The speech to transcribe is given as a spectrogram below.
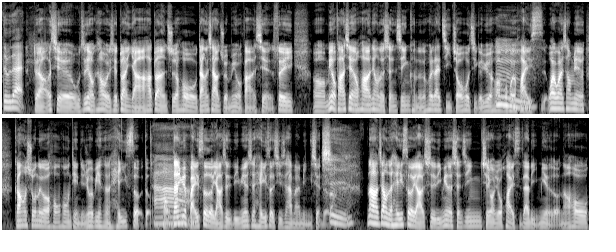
对不对？对啊，而且我之前有看到有一些断牙，它断了之后当下准没有发现，所以呃没有发现的话，那样的神经可能会在几周或几个月后我们会坏死，外观上面刚刚说那个红红点点就会变成黑色的，但因为白色的牙齿里面是黑色。其实还蛮明显的啦。是，那这样的黑色牙齿里面的神经血管就坏死在里面了。然后，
